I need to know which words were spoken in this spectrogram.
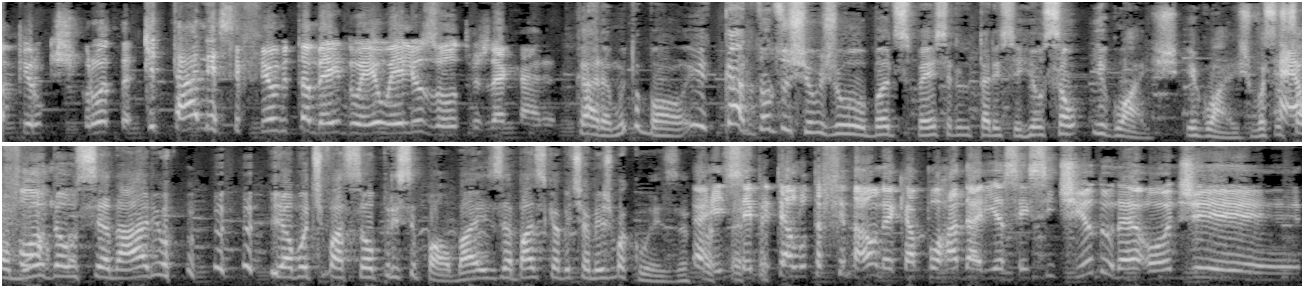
a peruca escrota, que tá nesse filme também, do Eu, Ele e os Outros, né, cara? Cara, muito bom. E, cara, todos os filmes do Bud Spencer e do Terence Hill são iguais. Iguais. Você É, só forma. muda o cenário e a motivação principal, mas é basicamente a mesma coisa. É, e sempre tem a luta final, né? Que é a porradaria sem sentido, né? Onde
